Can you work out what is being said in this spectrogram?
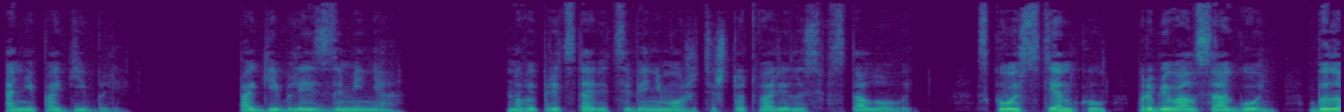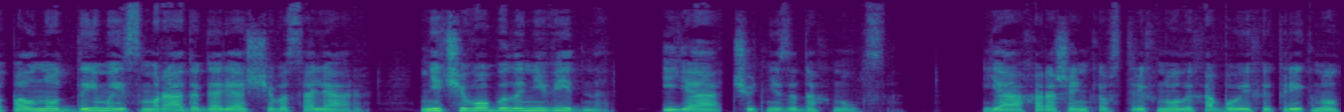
Они погибли. Погибли из-за меня. Но вы представить себе не можете, что творилось в столовой. Сквозь стенку пробивался огонь. Было полно дыма и смрада горящего соляра. Ничего было не видно, и я чуть не задохнулся. Я хорошенько встряхнул их обоих и крикнул,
